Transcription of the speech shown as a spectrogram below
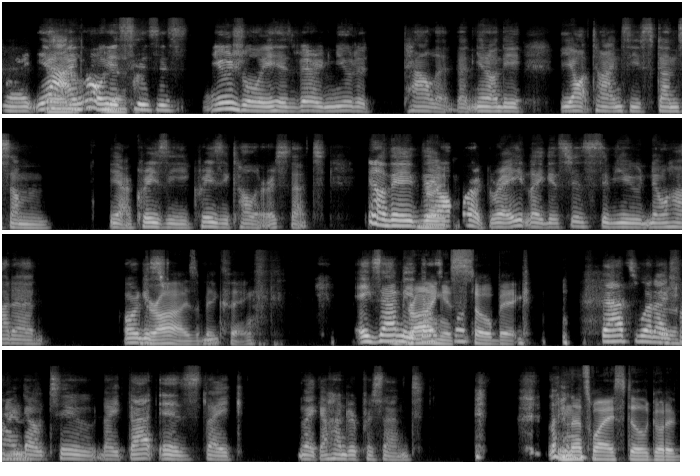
Right. Yeah, I And know yeah, his his his usually his very muted palette, but you know, the the odd times he's done some yeah, crazy, crazy colors that you know they they right. all work, right? Like it's just if you know how to orchestrate. Draw is a big thing. Exactly. Drawing That's is what so big. that's what I find out too. Like that is like like a hundred percent. And that's why I still go to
